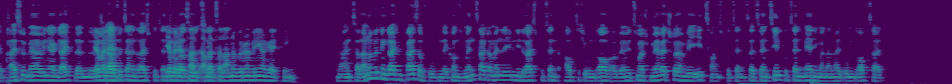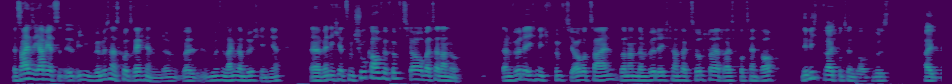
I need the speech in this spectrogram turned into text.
Der Preis wird mehr oder weniger gleich bleiben, nur Ja, der Staat wird seine 30% Ja, aber, der Zal so aber. Zalando würde dann weniger Geld kriegen. Nein, Zalando wird den gleichen Preis aufrufen. Der Konsument zahlt am Ende eben die 30% hauptsächlich oben drauf. Aber wenn wir zum Beispiel Mehrwertsteuer haben, wir eh 20%. Das heißt, es wären 10% mehr, die man dann halt oben drauf zahlt. Das heißt, ich habe jetzt, wir müssen das kurz rechnen, äh, weil wir müssen langsam durchgehen hier. Äh, wenn ich jetzt einen Schuh kaufe, 50 Euro bei Zalando, dann würde ich nicht 50 Euro zahlen, sondern dann würde ich Transaktionssteuer 30% drauf. Nee, nicht 30% drauf. Du würdest halt.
